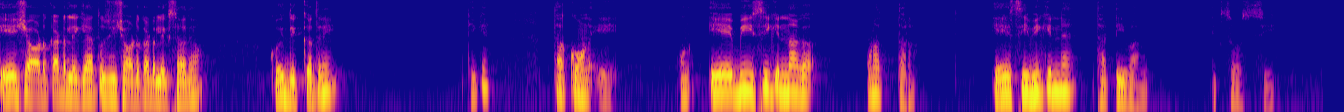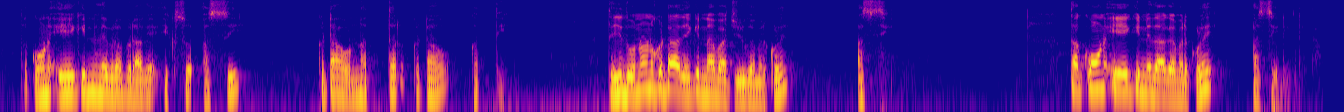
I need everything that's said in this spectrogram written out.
ਇਹ ਸ਼ਾਰਟਕਟ ਲਿਖਿਆ, ਤੁਸੀਂ ਸ਼ਾਰਟਕਟ ਲਿਖ ਸਕਦੇ ਹੋ। ਕੋਈ ਦਿੱਕਤ ਨਹੀਂ। ਠੀਕ ਹੈ? ਤਾਂ ਕੋਣ ਏ ਹੁਣ ਏ ਬੀ ਸੀ ਕਿੰਨਾ ਗਾ 69 ਵੀ ਕਿੰਨਾ ਹੈ? 31 180 ਤਾਂ ਕੋਣ ਏ ਕਿੰਨੇ ਦੇ ਬਰਾਬਰ ਆ ਗਿਆ 180 ਘਟਾਓ 69 ਘਟਾਓ 31 ਤੇ ਜੇ ਦੋਨਾਂ ਨੂੰ ਘਟਾ ਦੇ ਕਿੰਨਾ ਬਚ ਜੂਗਾ ਮੇਰੇ ਕੋਲੇ? 80 ਤਾਂ ਕੋਣ ਏ ਕਿੰਨੇ ਦਾ ਆ ਗਿਆ ਮੇਰੇ ਕੋਲੇ? 80 ਡਿਗਰੀ ਦਾ।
